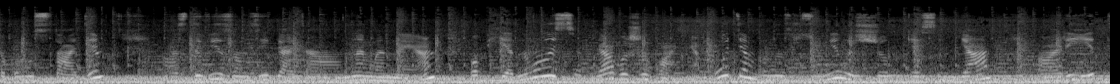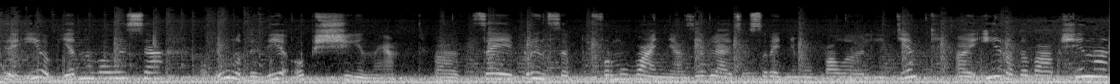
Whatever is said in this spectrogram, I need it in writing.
такому стаді е, з девізом з'їдять, не мене, об'єднувалися для виживання. Потім вони зрозуміли, що таке сім'я, рід, і об'єднувалися у родові общини. Е, Цей принцип формування з'являється в середньому палеоліті, е, і родова община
